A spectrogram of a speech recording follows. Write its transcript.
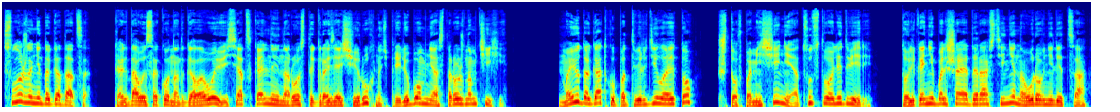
Сложно не догадаться, когда высоко над головой висят скальные наросты, грозящие рухнуть при любом неосторожном чихе. Мою догадку подтвердило и то, что в помещении отсутствовали двери, только небольшая дыра в стене на уровне лица,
